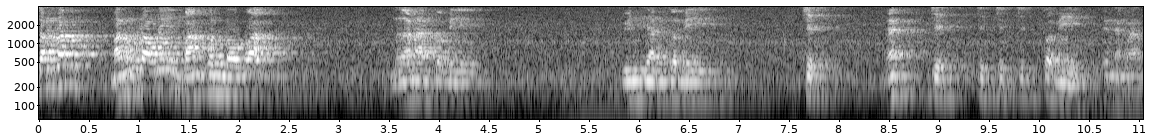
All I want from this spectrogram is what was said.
สำหรับมนุษย์เรานี่บางคนบอกว่าเนื้อนั้นก็มี วิญญาณก็มีจิตนะจิตจิตจิตจิตก็มีเป็นอย่างนั้น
